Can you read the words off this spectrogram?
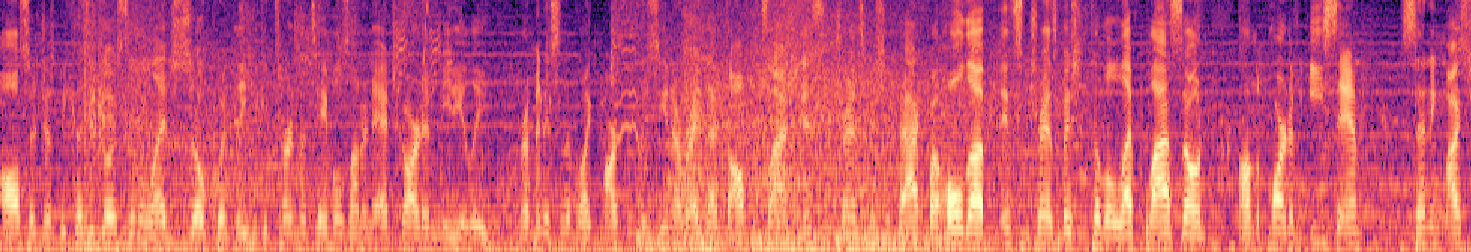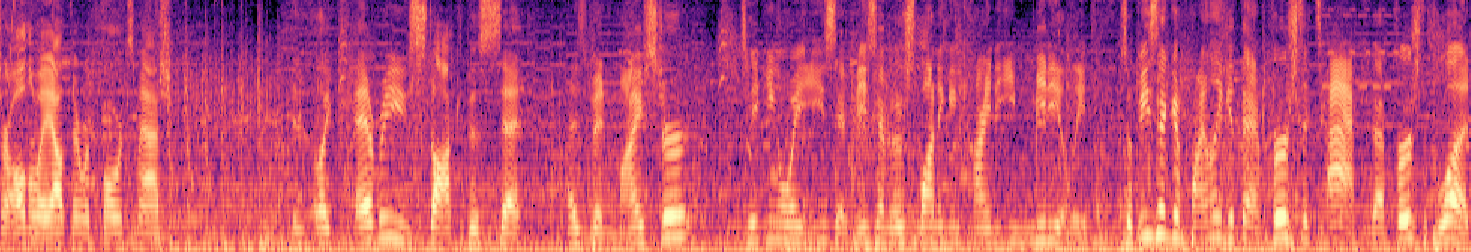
also just because he goes to the ledge so quickly, he can turn the tables on an edge guard immediately. Reminiscent of like Martha Lucina, right? That dolphin slash, instant transmission back, but hold up, instant transmission to the left blast zone on the part of Esam, sending Maister all the way out there with forward smash. It- like every stock this set has been Maister taking away Esam. Esam responding in kind immediately. So if Esam can finally get that first attack, that first blood,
